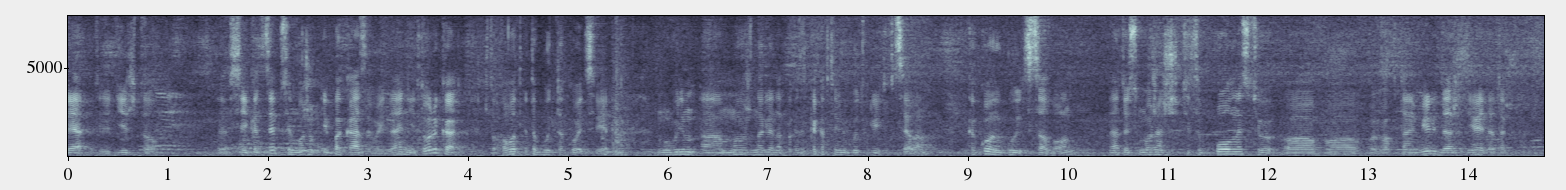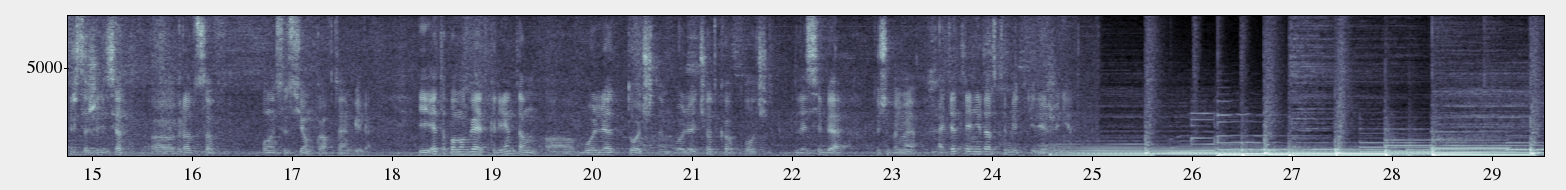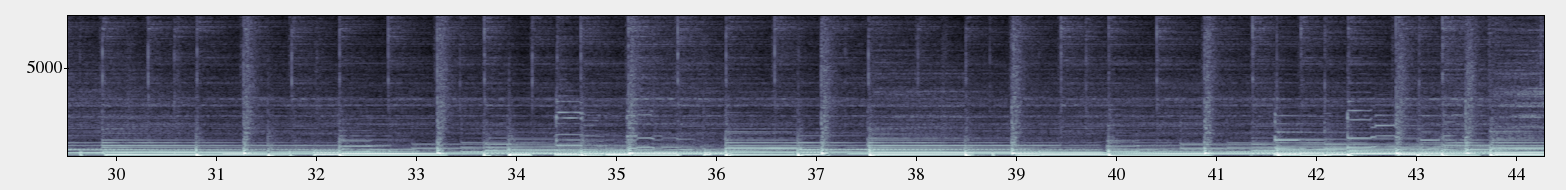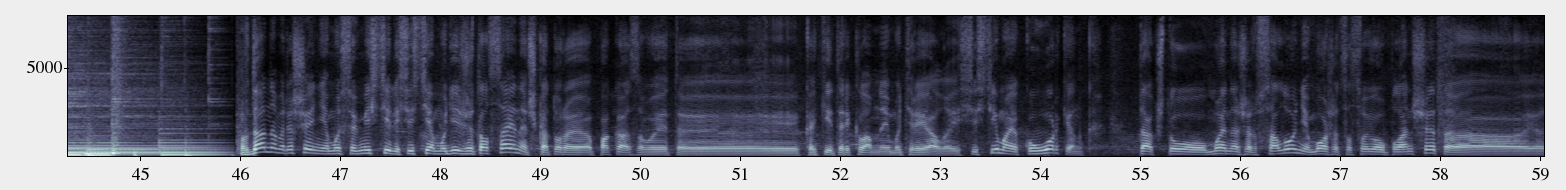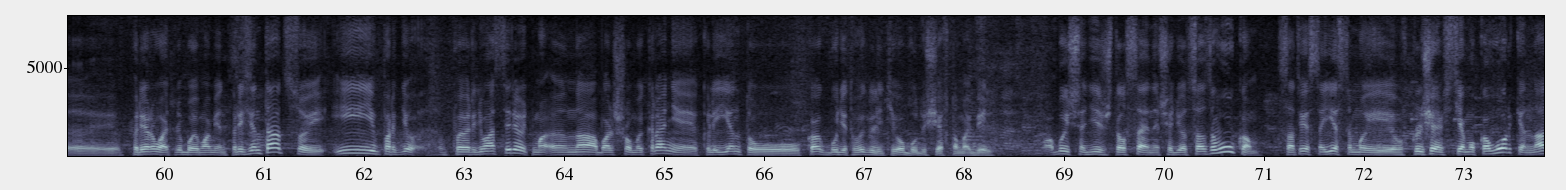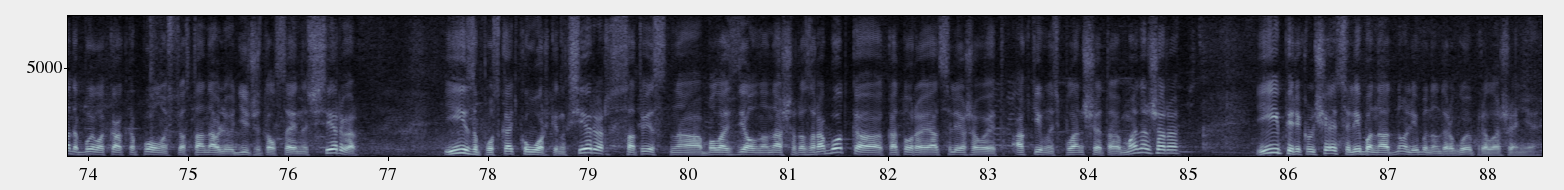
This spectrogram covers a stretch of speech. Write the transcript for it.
благодаря digital э, всей концепции можем и показывать, да, не только, что а вот это будет такой цвет. Мы будем, а, можем наглядно показать, как автомобиль будет выглядеть в целом, какой он будет салон, да, то есть можно ощутиться полностью э, в, в, автомобиле, даже делать да, так 360 э, градусов полностью съемку автомобиля. И это помогает клиентам э, более точно, более четко получить для себя, точно понимая, хотят ли они этот автомобиль или же нет. Данном решении мы совместили систему Digital Signage, которая показывает э, какие-то рекламные материалы, с системой Coworking. Так что менеджер в салоне может со своего планшета э, прервать любой момент презентацию и проде- продемонстрировать на большом экране клиенту, как будет выглядеть его будущий автомобиль. Обычно Digital Signage идет со звуком. Соответственно, если мы включаем систему Coworking, надо было как-то полностью останавливать Digital Signage сервер и запускать Coworking сервер. Соответственно, была сделана наша разработка, которая отслеживает активность планшета менеджера и переключается либо на одно, либо на другое приложение.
